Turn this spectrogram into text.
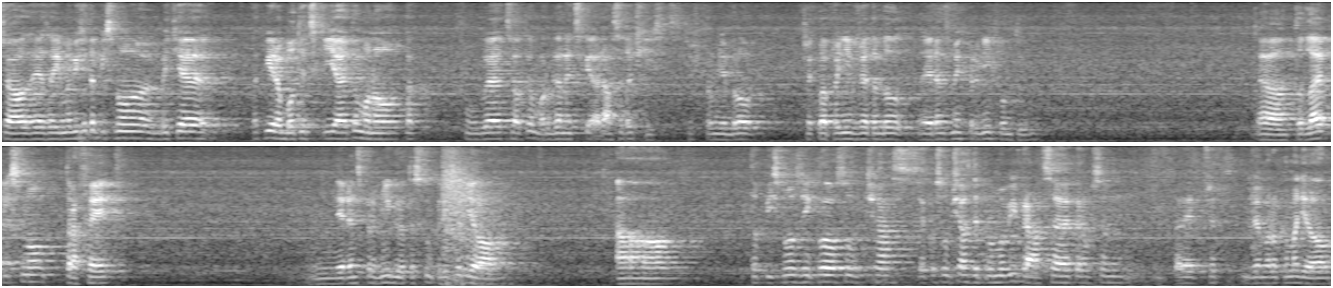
třeba je zajímavé, že to písmo, byť je takový robotický a je to mono, tak funguje celkem organicky a dá se to číst, což pro mě bylo překvapení, protože to byl jeden z mých prvních fontů. Tohle je písmo Trafit, jeden z prvních grotesků, který jsem dělal. A to písmo vzniklo součást, jako součást diplomové práce, kterou jsem tady před dvěma rokama dělal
